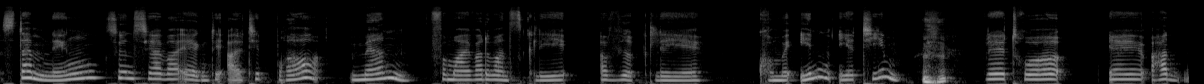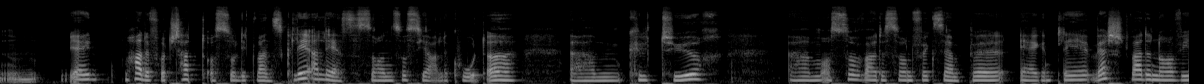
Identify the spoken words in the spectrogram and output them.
stemning syns jeg var egentlig alltid bra, men for meg var det vanskelig å virkelig komme inn i et team. For jeg tror jeg hadde, jeg hadde fortsatt også litt vanskelig å lese sånne sosiale koder, um, kultur. Um, og så var det sånn eksempel Egentlig verst var det når vi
